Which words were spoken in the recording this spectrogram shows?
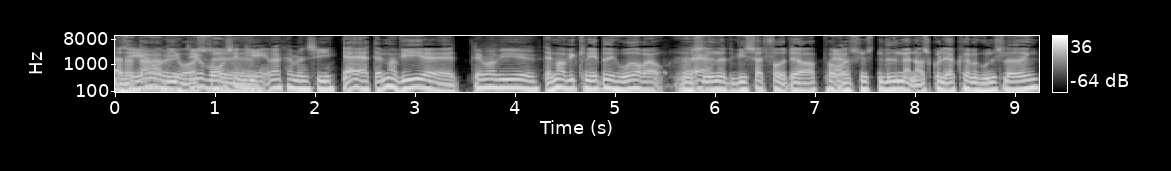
Altså, det, der er har jo, vi jo det er også, jo vores øh, indianer, kan man sige. Ja, ja, dem har vi, øh, Det må vi... Øh, dem har vi knippet i hoved og røv, øh, Ja. siden at vi satte fod deroppe på, ja. og synes den hvide mand også skulle lære at køre med hundeslæde, ikke?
